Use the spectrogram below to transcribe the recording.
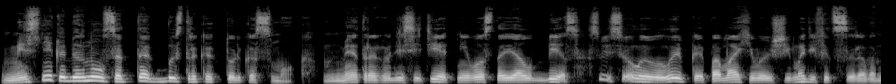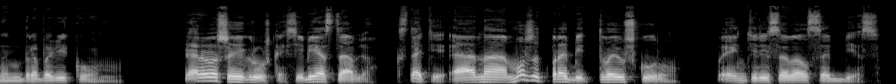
Мясник обернулся так быстро, как только смог. Метрах в десяти от него стоял бес с веселой улыбкой, помахивающий модифицированным дробовиком. «Хорошая игрушка, себе оставлю. Кстати, а она может пробить твою шкуру?» Поинтересовался бес.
